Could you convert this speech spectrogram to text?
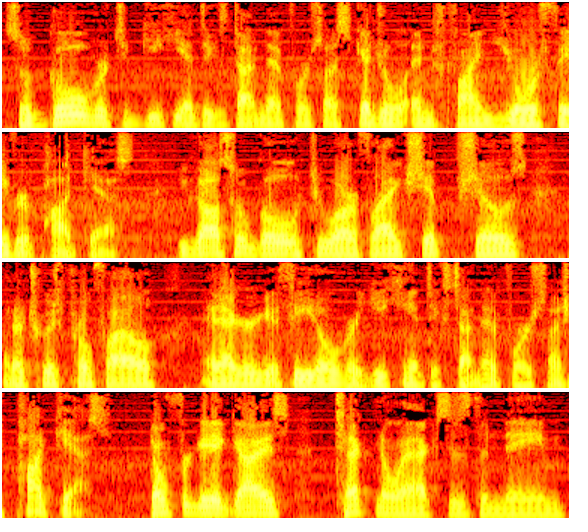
So go over to geekyantics.net forward slash schedule and find your favorite podcast. You can also go to our flagship shows and our Twitch profile and aggregate feed over at geekyantics.net forward slash podcast. Don't forget, guys, TeknoAXE is the name.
